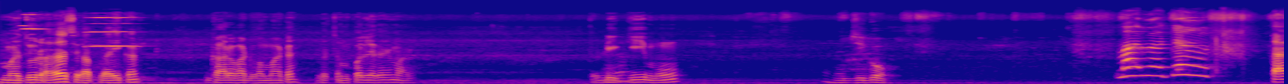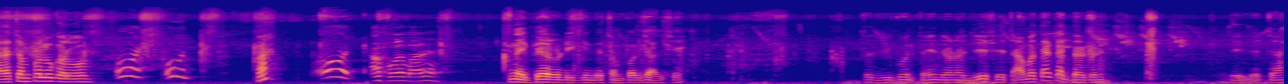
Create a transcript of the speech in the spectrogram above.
મજૂર આવ્યા છે આપણા અહીં કણ. ગાર વાઢવા માટે. એટલે ચંપલ લેતા હોય મારે. તો ડીગી હું અને જીગો. તારા ચંપલ કરવો? હા? નહીં પહેરો ડીગી તો ચંપલ ચાલશે. તો જીગો ત્રણ જણા જઈએ છે ચા બતા કે અધર કરે ચા.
